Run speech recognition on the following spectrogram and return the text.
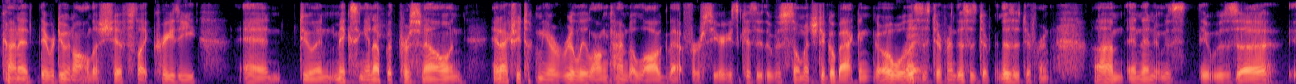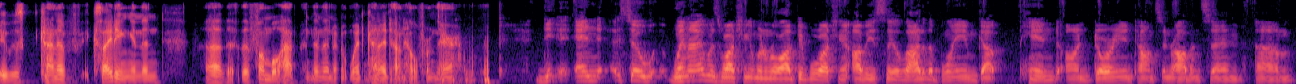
kind of they were doing all the shifts like crazy and doing mixing it up with personnel and it actually took me a really long time to log that first series because there was so much to go back and go well right. this is different this is different this is different. Um, and then it was it was uh, it was kind of exciting and then uh, the, the fumble happened and then it went kind of downhill from there. And so when I was watching it, when a lot of people were watching it, obviously a lot of the blame got pinned on Dorian Thompson Robinson um,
